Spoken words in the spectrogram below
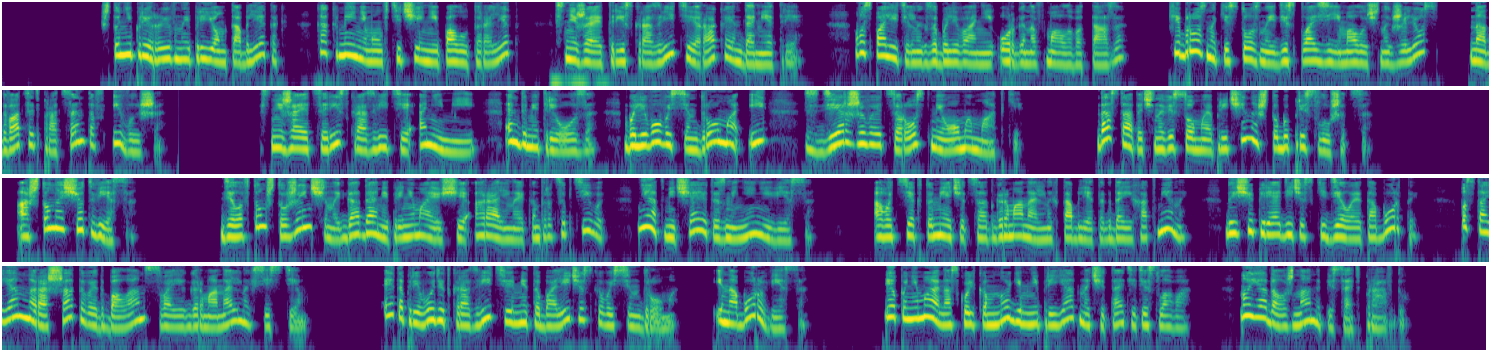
Что непрерывный прием таблеток как минимум в течение полутора лет снижает риск развития рака эндометрия, воспалительных заболеваний органов малого таза, фиброзно-кистозной дисплазии молочных желез на 20% и выше. Снижается риск развития анемии, эндометриоза, болевого синдрома и сдерживается рост миомы матки. Достаточно весомая причина, чтобы прислушаться. А что насчет веса? Дело в том, что женщины, годами принимающие оральные контрацептивы, не отмечают изменений веса. А вот те, кто мечется от гормональных таблеток до их отмены, да еще периодически делает аборты, постоянно расшатывает баланс своих гормональных систем. Это приводит к развитию метаболического синдрома и набору веса. Я понимаю, насколько многим неприятно читать эти слова, но я должна написать правду.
